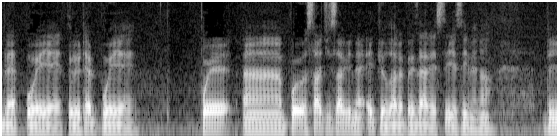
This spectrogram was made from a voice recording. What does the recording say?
ဘလက်ပွဲရယ်သူတို့ထက်ပွဲရယ်ပွဲအာပွဲကိုစားကြည့်စားပြီးနဲ့အိပ်ပျော်သွားတဲ့ပြည်သားတွေစီစီမယ်နော်ဒီ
